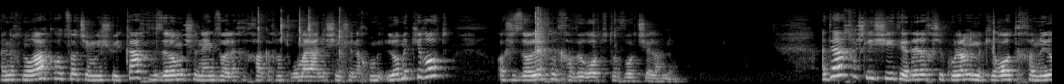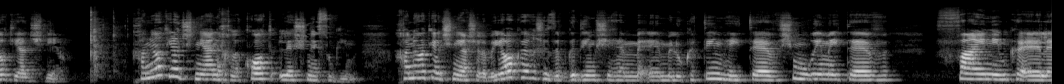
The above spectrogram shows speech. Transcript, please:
ואנחנו רק רוצות שמישהו ייקח וזה לא משנה אם זה הולך אחר כך לתרומה לאנשים שאנחנו לא מכירות או שזה הולך לחברות טובות שלנו. הדרך השלישית היא הדרך שכולנו מכירות, חנויות יד שנייה. חנויות יד שנייה נחלקות לשני סוגים. חנויות יד שנייה של הביוקר, שזה בגדים שהם אה, מלוקטים היטב, שמורים היטב, פיינים כאלה.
